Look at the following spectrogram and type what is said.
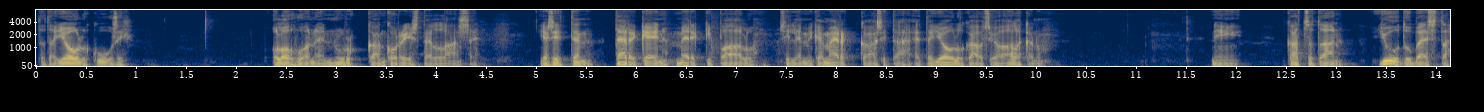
tota, joulukuusi olohuoneen nurkkaan, koristellaan se. Ja sitten tärkein merkkipaalu sille, mikä merkkaa sitä, että joulukausi on alkanut, niin katsotaan YouTubesta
